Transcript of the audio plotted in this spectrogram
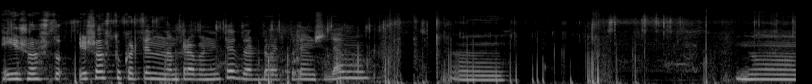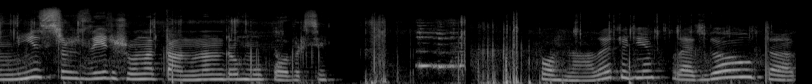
І шосту, і шосту картину нам треба знайти. Зараз давайте подивимося, де вона. Е, Ну, мені здається, що вона там, вона на другому поверсі. Погнали тоді. Let's go. Так.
